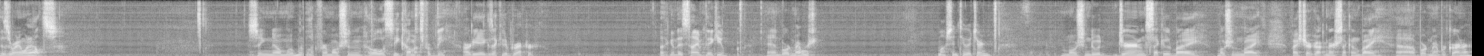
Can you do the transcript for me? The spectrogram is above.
Is there anyone else? Seeing no movement, look for a motion. Oh, let's see, comments from the RDA Executive Director Nothing at this time. Thank you. and board members. Motion to adjourn. Motion to adjourn, seconded by, motion by Vice Chair Gochnour, seconded by uh, Board Member Garner.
